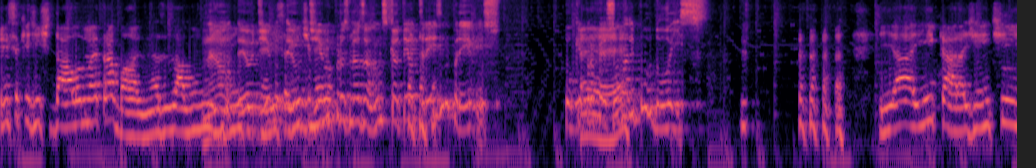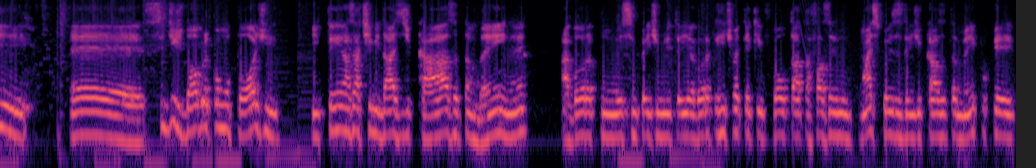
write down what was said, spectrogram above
pensa que a gente dá aula não é trabalho, né? Às vezes alunos. Não, eu digo, isso, eu digo para os meus alunos que eu tenho três empregos. Porque é... professor vale por dois. e aí, cara, a gente é, se desdobra como pode e tem as atividades de casa também, né? Agora com esse impedimento aí, agora que a gente vai ter que voltar a estar tá fazendo mais coisas dentro de casa também, porque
